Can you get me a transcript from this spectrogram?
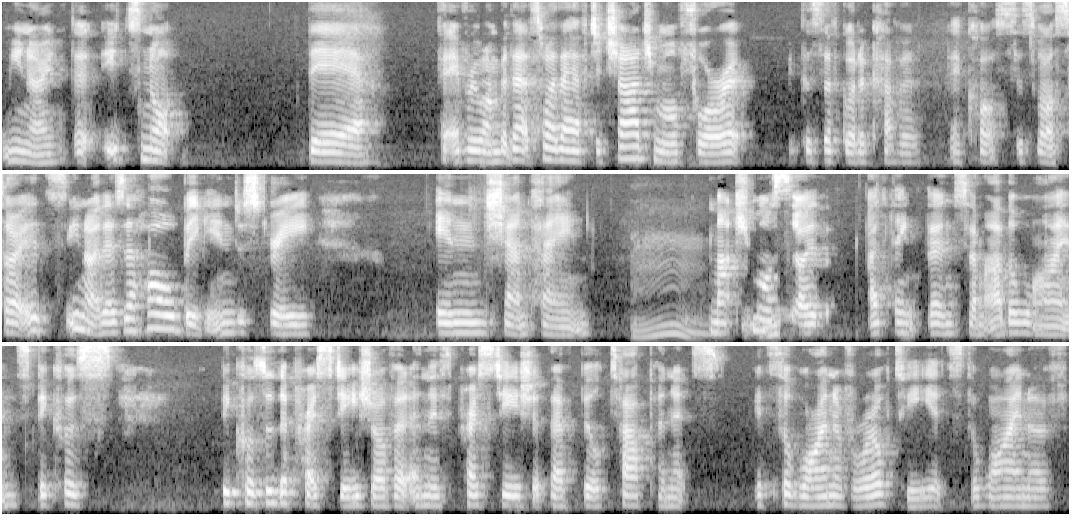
you know that it's not there for everyone, but that's why they have to charge more for it because they've got to cover their costs as well. So it's you know there's a whole big industry in champagne, Mm. much more so I think than some other wines because because of the prestige of it and this prestige that they've built up, and it's it's the wine of royalty. It's the wine of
